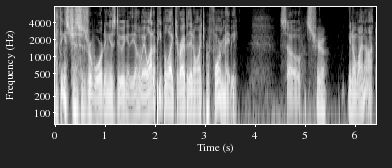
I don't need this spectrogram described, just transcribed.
I think it's just as rewarding as doing it the other way. A lot of people like to write, but they don't like to perform, maybe. So That's true. You know, why not?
